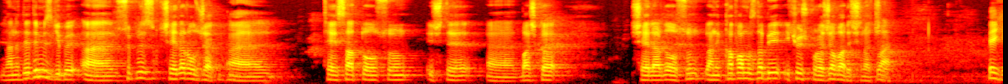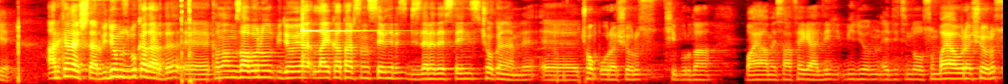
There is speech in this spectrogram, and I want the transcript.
Yani dediğimiz gibi e, sürpriz şeyler olacak. E, tesisatta olsun, işte e, başka şeylerde olsun. Yani kafamızda bir 2-3 proje var işin açığı. Var. Peki. Arkadaşlar videomuz bu kadardı. Ee, kanalımıza abone olup videoya like atarsanız seviniriz. Bizlere desteğiniz çok önemli. Ee, çok uğraşıyoruz ki burada bayağı mesafe geldi. Videonun editinde olsun bayağı uğraşıyoruz.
